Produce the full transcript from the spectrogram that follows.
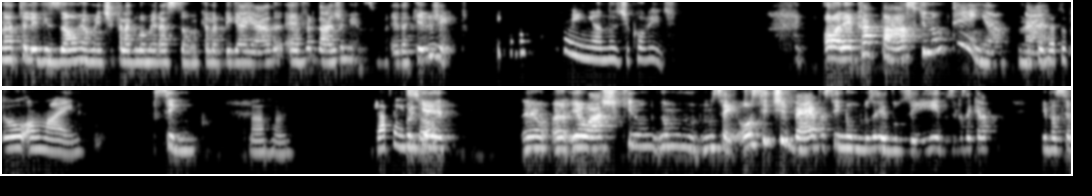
na televisão, realmente aquela aglomeração, aquela brigaiada, é verdade mesmo. É daquele jeito. E como tem anos de Covid? Olha, é capaz que não tenha, né? Seja tudo online. Sim. Uhum. Já pensou? Porque eu, eu acho que não, não, não sei. Ou se tiver, vai ser em números reduzidos, vai ser aquela. E você.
